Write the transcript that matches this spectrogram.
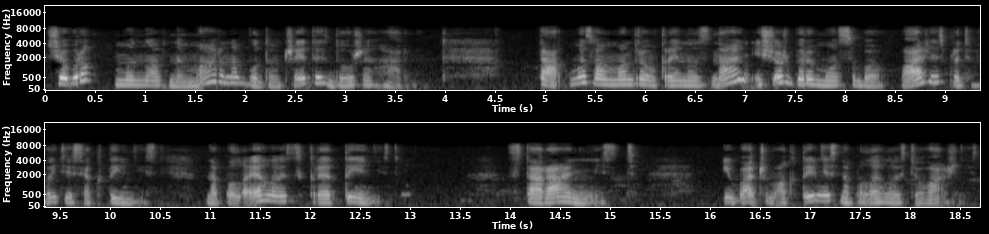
Щоб урок минув немарно, будемо вчитись дуже гарно. Так, ми з вами мандруємо в країну знань, і що ж беремо з собою? Уважність, працьовитість, активність, наполегливість, креативність, старанність. І бачимо активність, наполегливість, уважність.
